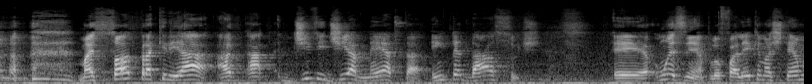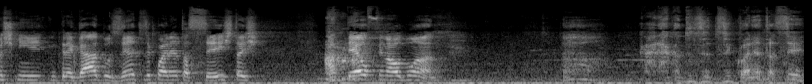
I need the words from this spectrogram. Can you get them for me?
Mas só para criar, a, a, dividir a meta em pedaços. É, um exemplo, eu falei que nós temos que entregar 240 cestas até o final do ano. Caraca, 240 cestas.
